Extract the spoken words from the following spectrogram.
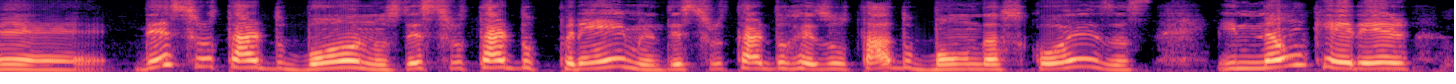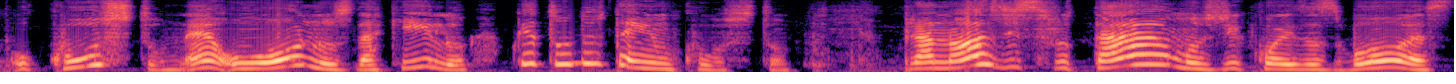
É, desfrutar do bônus, desfrutar do prêmio, desfrutar do resultado bom das coisas e não querer o custo, né, o ônus daquilo, porque tudo tem um custo. Para nós desfrutarmos de coisas boas,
